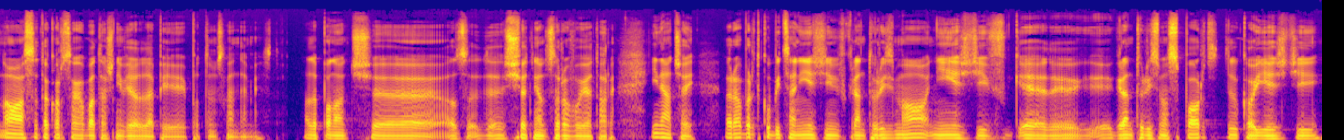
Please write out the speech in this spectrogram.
No, Assetto Corsa chyba też niewiele lepiej pod tym względem jest. Ale ponoć e, świetnie odzorowuje tory. Inaczej, Robert Kubica nie jeździ w Gran Turismo, nie jeździ w e, Gran Turismo Sport, tylko jeździ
